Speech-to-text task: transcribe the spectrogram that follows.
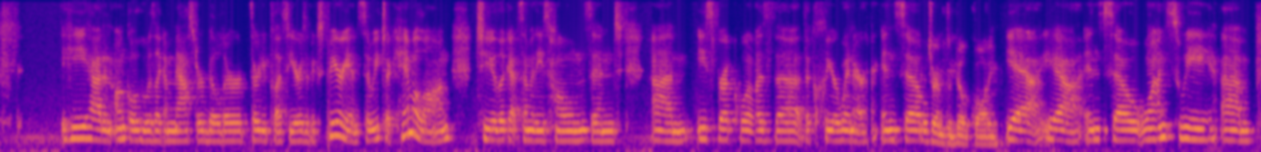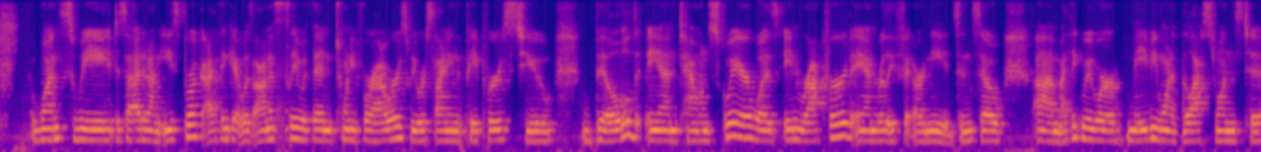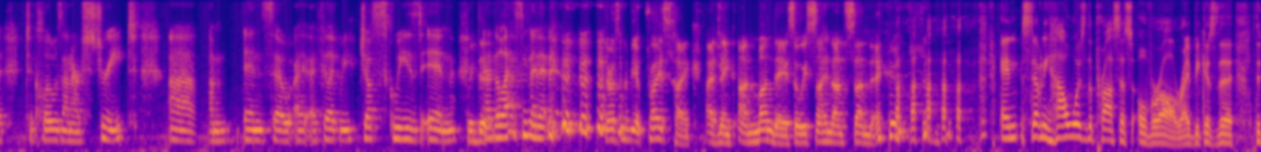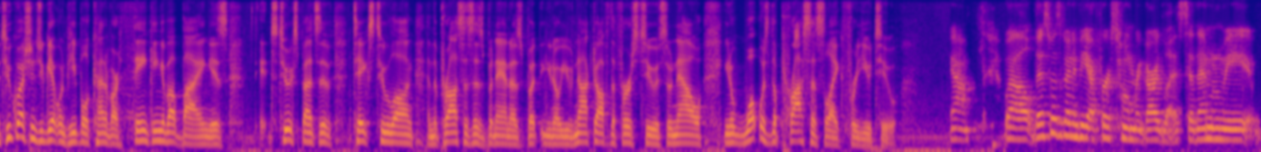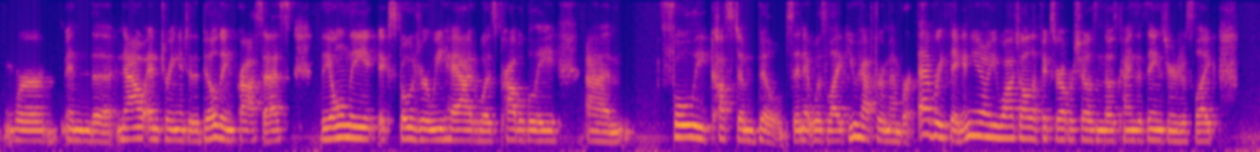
he had an uncle who was like a master builder 30 plus years of experience. So we took him along to look at some of these homes and um, eastbrook was the the clear winner. And so In terms of build quality, yeah yeah. And so once we um, once we decided on eastbrook i think it was honestly within 24 hours we were signing the papers to build and town square was in rockford and really fit our needs and so um, i think we were maybe one of the last ones to to close on our street um, and so I, I feel like we just squeezed in We did. at the last minute there was going to be a price hike, I think, on Monday, so we signed on Sunday. And Stephanie, how was the process overall, right? Because the the two questions you get when people kind of are thinking about buying is it's too expensive, takes too long, and the process is bananas, but you know, you've knocked off the first two, so now, you know, what was the process like for you two? Yeah. Well, this was going to be our first home regardless. So then when we were in the now entering into the building process, the only exposure we had was probably um, fully custom builds. And it was like, you have to remember everything. And, you know, you watch all the fixer upper shows and those kinds of things. You're just like,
